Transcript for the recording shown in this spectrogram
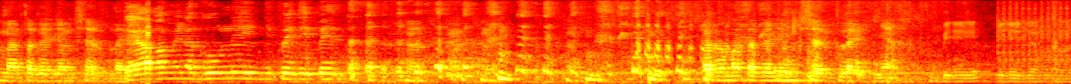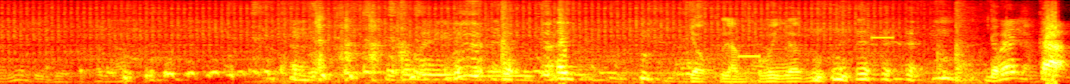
matagal yung shelf life. Kaya kami naghuli, hindi pwede benta. Para matagal yung shelf life niya. Bini, binili lang ng ano, bibili pa pala. Joke lang po yun. Joke lang. Welcome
